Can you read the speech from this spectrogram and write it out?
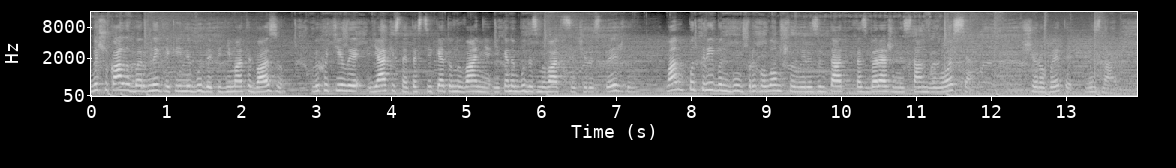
Ви шукали барвник, який не буде піднімати базу. Ви хотіли якісне та стійке тонування, яке не буде змиватися через тиждень. Вам потрібен був приголомшливий результат та збережений стан волосся. Що робити, ви знаєте.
